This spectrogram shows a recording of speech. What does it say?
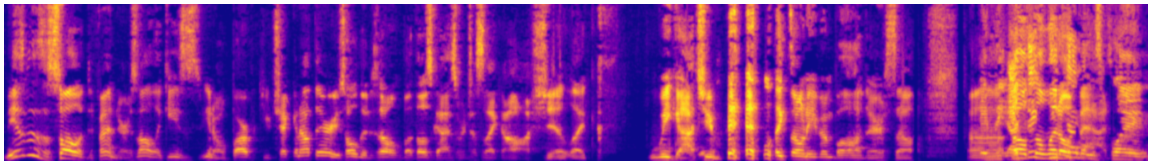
Nesmith is a solid defender. It's not like he's you know barbecue chicken out there. He's holding his own, but those guys were just like, oh shit, like we got you, man. like, don't even bother. So, uh, And the, I felt think a little he bad. was playing.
